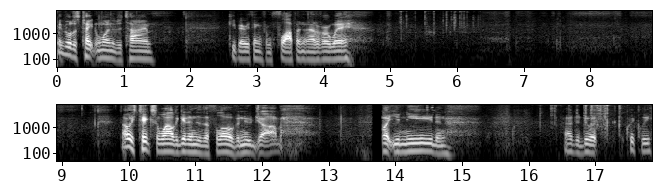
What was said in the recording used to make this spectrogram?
Maybe we'll just tighten one at a time. Keep everything from flopping out of our way. It always takes a while to get into the flow of a new job. what you need and how to do it quickly.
